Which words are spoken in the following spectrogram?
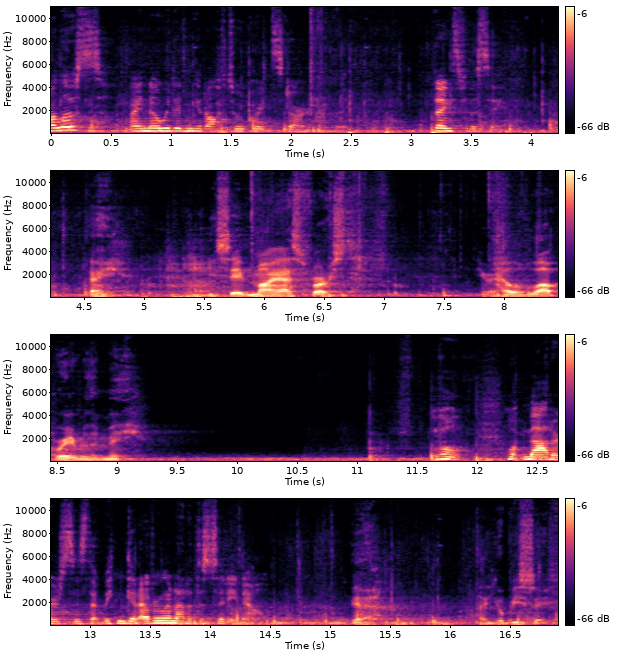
Carlos, I know we didn't get off to a great start, but thanks for the save. Hey, you saved my ass first. You're a hell of a lot braver than me. Well, what matters is that we can get everyone out of the city now. Yeah. Hey, you'll be safe.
